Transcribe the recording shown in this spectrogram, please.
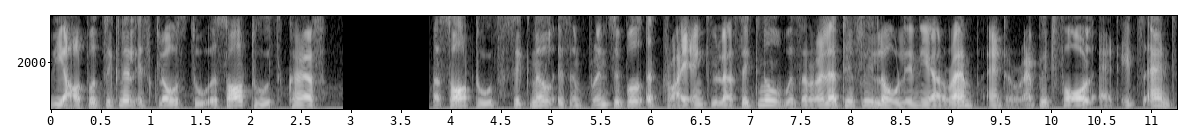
the output signal is close to a sawtooth curve. A sawtooth signal is in principle a triangular signal with a relatively low linear ramp and a rapid fall at its end.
